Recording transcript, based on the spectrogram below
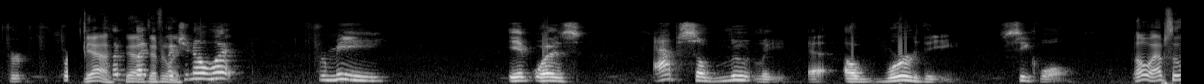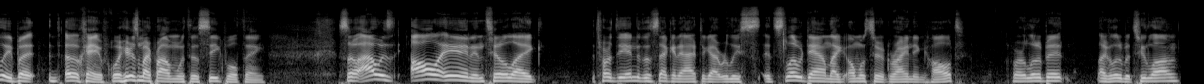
for, for yeah, but, yeah, but, definitely. But you know what? For me, it was absolutely a, a worthy sequel. Oh, absolutely. But okay, well, here's my problem with the sequel thing. So I was all in until like toward the end of the second act. It got really s- it slowed down like almost to a grinding halt for a little bit, like a little bit too long.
